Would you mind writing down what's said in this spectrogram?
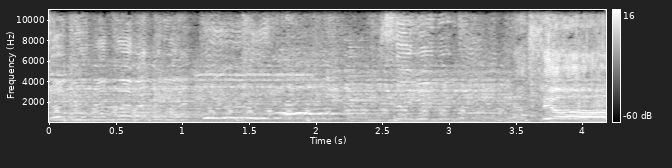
Soy una nueva criatura. Soy una nueva creación.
